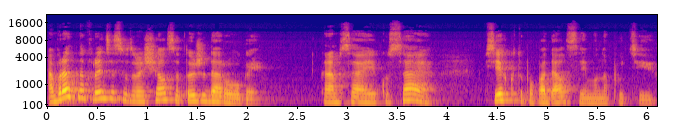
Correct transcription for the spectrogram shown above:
Обратно Фрэнсис возвращался той же дорогой. Кромсая и кусая, всех, кто попадался ему на пути.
